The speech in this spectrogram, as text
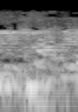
Krishna.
